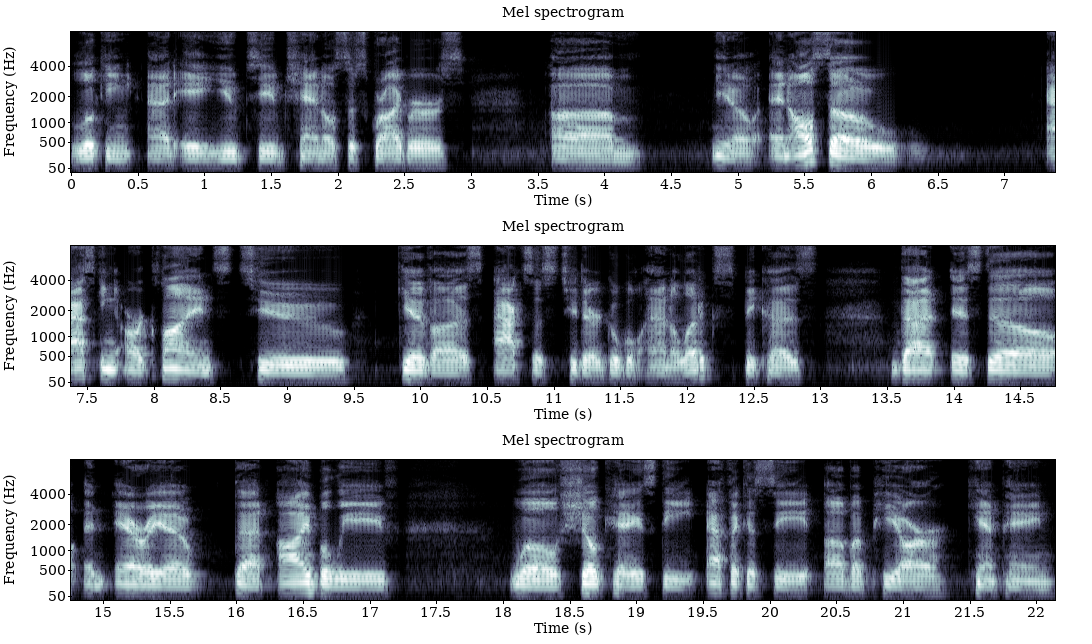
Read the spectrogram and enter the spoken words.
looking at a YouTube channel subscribers, um, you know, and also asking our clients to give us access to their Google Analytics because that is still an area that I believe will showcase the efficacy of a PR campaign.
